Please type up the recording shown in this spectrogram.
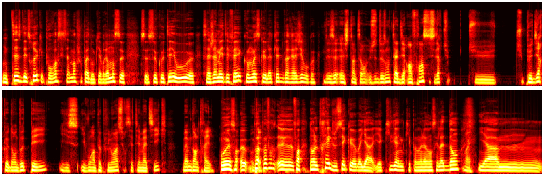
on, teste des trucs pour voir si ça marche ou pas. Donc il y a vraiment ce, côté où euh, ça n'a jamais été fait, comment est-ce que l'athlète va réagir ou quoi? Désolé, je t'interromps juste deux secondes. Tu as dit en France, c'est-à-dire que tu, peux dire que dans d'autres pays, ils, ils vont un peu plus loin sur ces thématiques, même dans le trail. Ouais, sans- euh, pas, euh, Enfin, dans le trail, je sais que bah, il y, a, il y a Kylian qui est pas mal avancé là-dedans. Ouais. Il y a, hum,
